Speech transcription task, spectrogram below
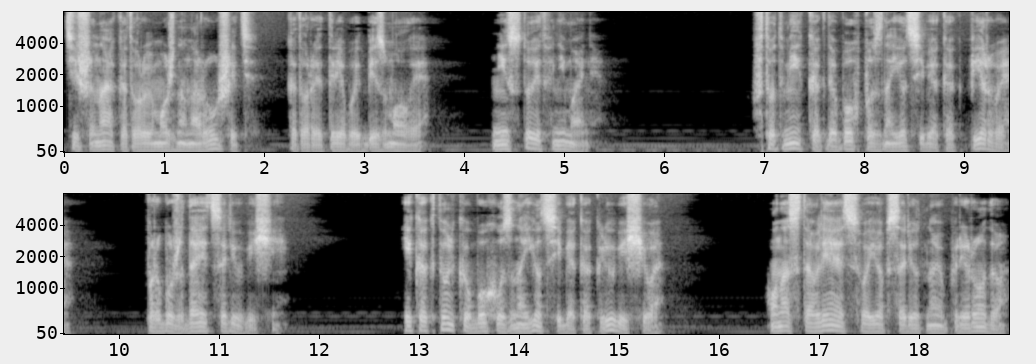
Тишина, которую можно нарушить, которая требует безмолвия, не стоит внимания. В тот миг, когда Бог познает себя как первое, пробуждается любящий. И как только Бог узнает себя как любящего, Он оставляет свою абсолютную природу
